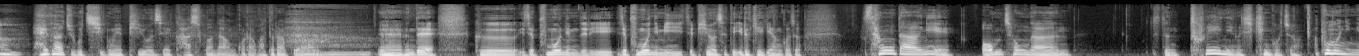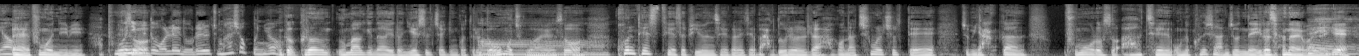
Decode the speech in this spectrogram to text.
응. 해가지고 지금의 비욘세 가수가 나온 거라고 하더라고요. 아. 예, 근데 그 이제 부모님들이 이제 부모님이 이제 비욘세 때 이렇게 얘기한 거죠. 상당히 엄청난 어쨌든 트레이닝을 시킨 거죠. 아, 부모님이요? 네, 부모님이. 아, 부모님도 원래 노래를 좀 하셨군요. 그러니까 그런 음악이나 이런 예술적인 것들을 어. 너무 좋아해서 콘테스트에서 비욘세가 이제 막 노래를 하거나 춤을 출 때 좀 약간 부모로서 아, 쟤 오늘 컨디션 안 좋네 이러잖아요. 만약에 네.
